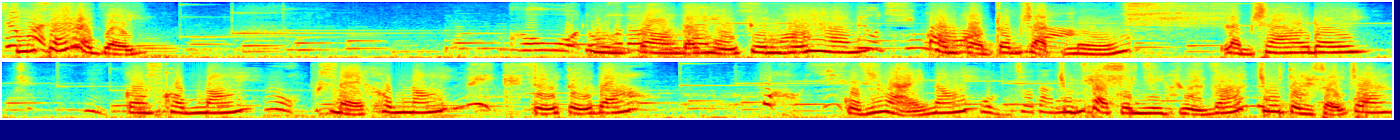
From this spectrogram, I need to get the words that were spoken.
Chính xác là vậy. Nhưng con đã ngủ chung với hắn, Không còn trong sạch nữa. Làm sao đây? Con không nói, Mẹ không nói, Tiểu tử đó Cũng ngại nói. Chúng ta coi như chuyện đó chưa từng xảy ra.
